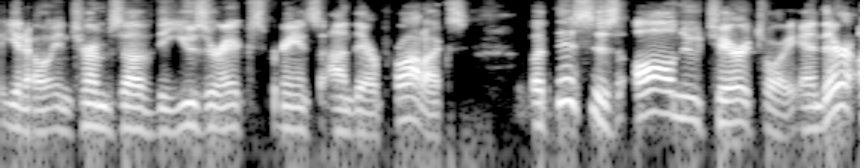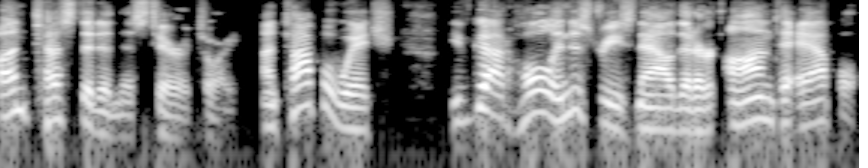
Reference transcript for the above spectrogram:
you know, in terms of the user experience on their products. But this is all new territory, and they're untested in this territory. On top of which, you've got whole industries now that are on to Apple.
